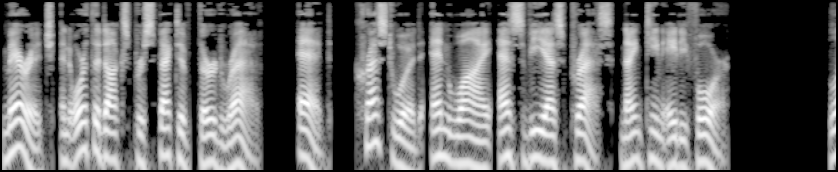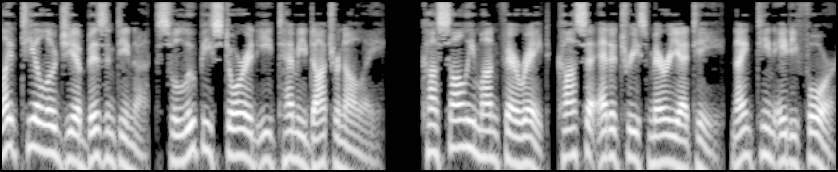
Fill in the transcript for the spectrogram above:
Marriage, An Orthodox Perspective, 3rd Rev. ed. Crestwood, N.Y., SVS Press, 1984. La Teologia Byzantina, Sviluppi Storad e Temi Dottrinali. Casale Monferrato, Casa Editrice Marietti, 1984,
